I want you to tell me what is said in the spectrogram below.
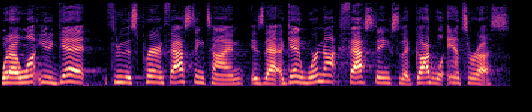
what I want you to get through this prayer and fasting time is that, again, we're not fasting so that God will answer us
